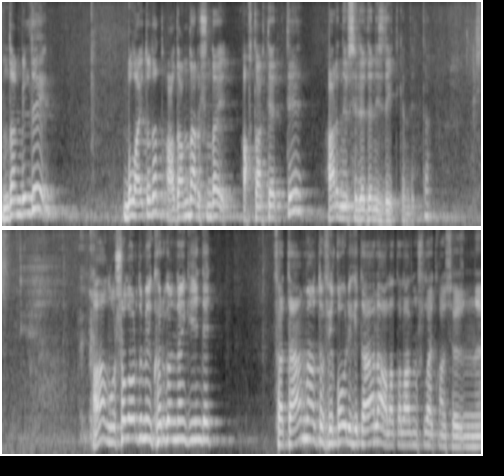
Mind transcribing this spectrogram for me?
мындан билди бул айтып атат адамдар ушундай авторитетти ар нерселерден издейт экен дейт да. Анан ошолорду мен көргөндөн кийин дейт алла тааланын ушул айткан сөзүнү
